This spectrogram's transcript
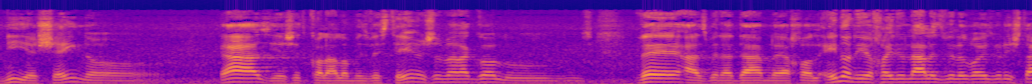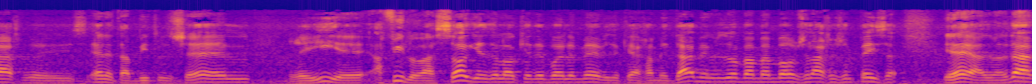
אני ישנו, ואז יש את כל הלומס וסתירים של זמן הגולוס, ואז בן אדם לא יכול, אין אני יכול לאלץ ולרויס ולהשתחוויס, אין את הביטול של ראייה, אפילו הסוגיה זה לא כדי בוא למה, וזה ככה מדמה, וזה בממורים של אחר של פסח. אז בן אדם,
